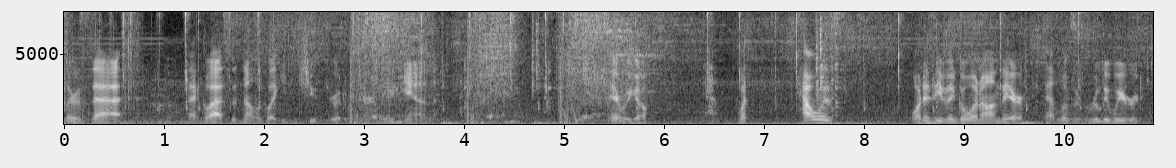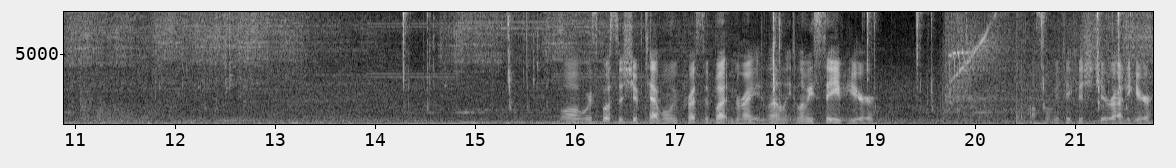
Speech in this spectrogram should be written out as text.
there's that. That glass does not look like you can shoot through it, apparently you can. There we go. What? How is... What is even going on there? That looks really weird. Well, we're supposed to shift tab when we press the button, right? Let me- let me save here. Also, let me take this chair out of here.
